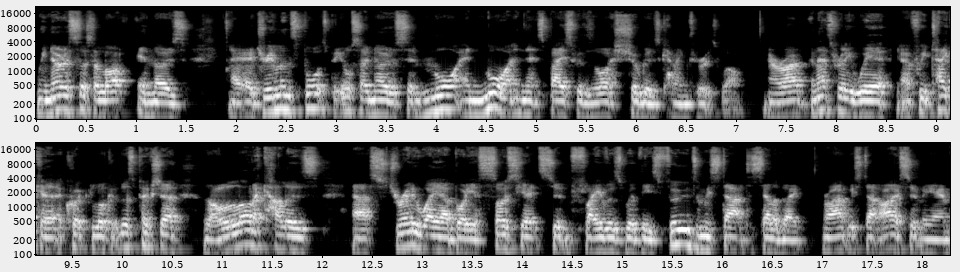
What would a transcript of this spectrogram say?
we notice this a lot in those uh, adrenaline sports, but you also notice it more and more in that space where there's a lot of sugars coming through as well. All right, and that's really where, you know, if we take a, a quick look at this picture, there's a lot of colors uh, straight away our body associates certain flavors with these foods and we start to salivate, right? We start, I certainly am.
